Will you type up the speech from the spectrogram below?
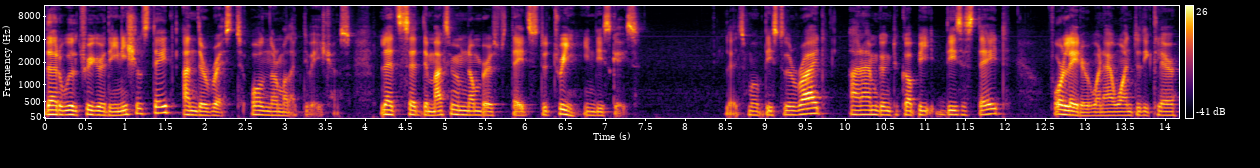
that will trigger the initial state and the rest, all normal activations. Let's set the maximum number of states to 3 in this case. Let's move this to the right and I'm going to copy this state for later when I want to declare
